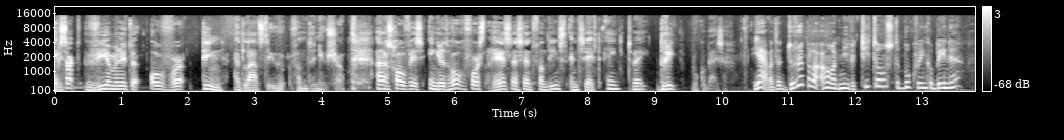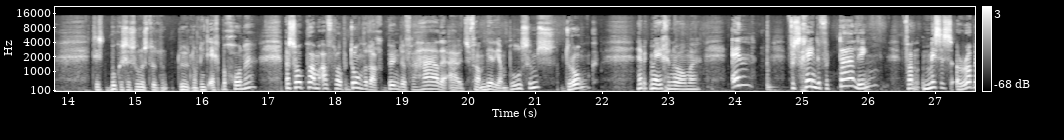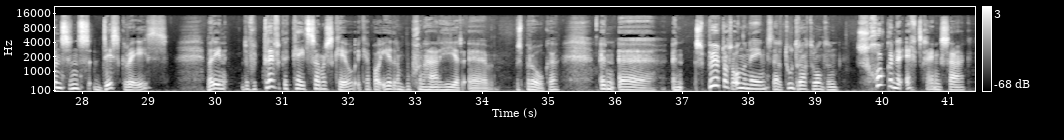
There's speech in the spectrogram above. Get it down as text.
Exact vier minuten over tien, het laatste uur van de nieuwsshow. Aangeschoven is Ingrid Hogevorst, recensent van dienst... en ze heeft 1, 2, 3 boeken bij zich. Ja, want er druppelen al wat nieuwe titels de boekwinkel binnen. Het, is, boekenseizoen is natuurlijk nog niet echt begonnen. Maar zo kwam afgelopen donderdag bundel verhalen uit... van Mirjam Boelsems, Dronk, heb ik meegenomen. En verscheen de vertaling van Mrs. Robinson's Disgrace... waarin de voortreffelijke Kate Summerskill... ik heb al eerder een boek van haar hier eh, besproken... Een, uh, een speurtocht onderneemt naar de toedracht rond een schokkende echtscheidingszaak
